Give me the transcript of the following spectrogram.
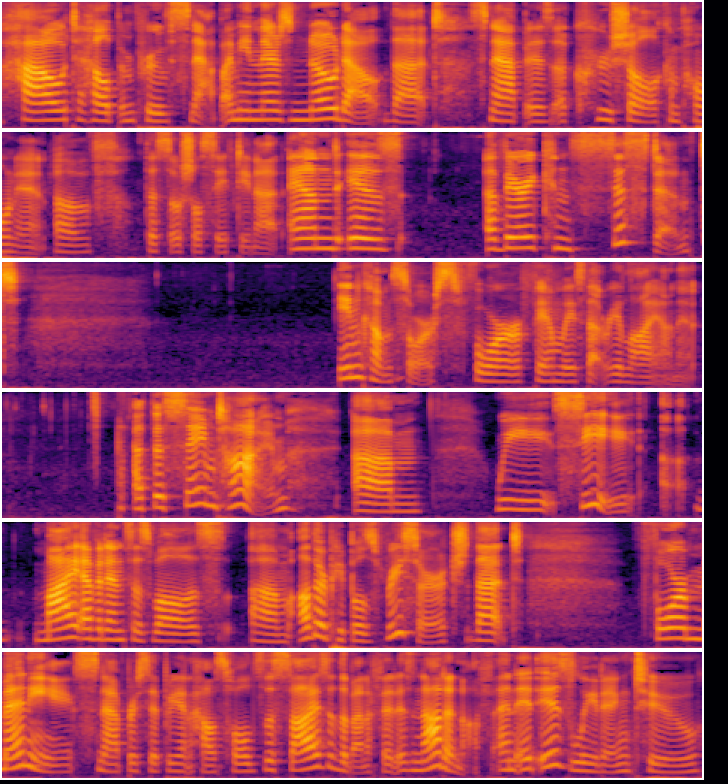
how to help improve SNAP. I mean, there's no doubt that SNAP is a crucial component of the social safety net and is a very consistent income source for families that rely on it. At the same time, um, we see uh, my evidence as well as um, other people's research that for many SNAP recipient households, the size of the benefit is not enough, and it is leading to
